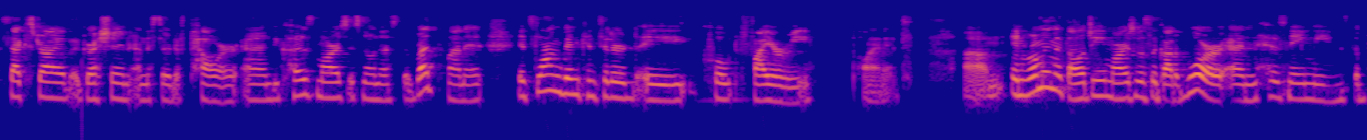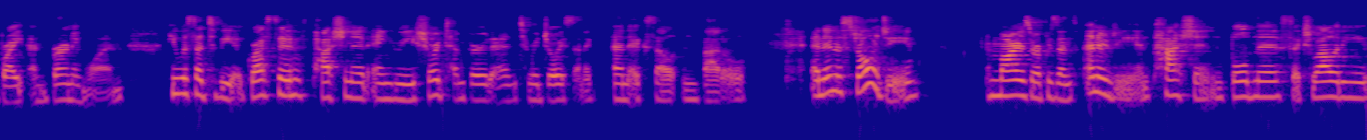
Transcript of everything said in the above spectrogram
sex drive, aggression, and assertive power. And because Mars is known as the red planet, it's long been considered a quote, fiery planet. Um, in Roman mythology, Mars was the god of war, and his name means the bright and burning one. He was said to be aggressive, passionate, angry, short tempered, and to rejoice and, and excel in battle. And in astrology, Mars represents energy and passion, boldness, sexuality,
